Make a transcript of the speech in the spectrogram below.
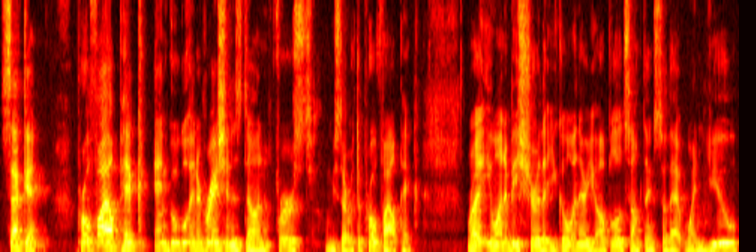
Second, profile pic and Google integration is done first. Let me start with the profile pic right? You want to be sure that you go in there, you upload something so that when you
